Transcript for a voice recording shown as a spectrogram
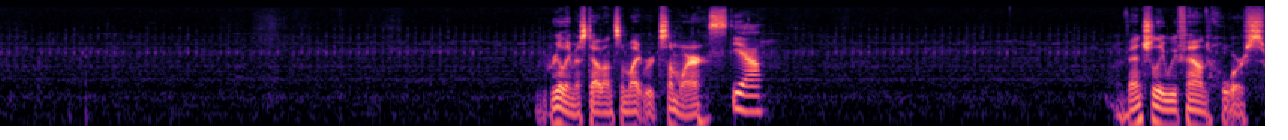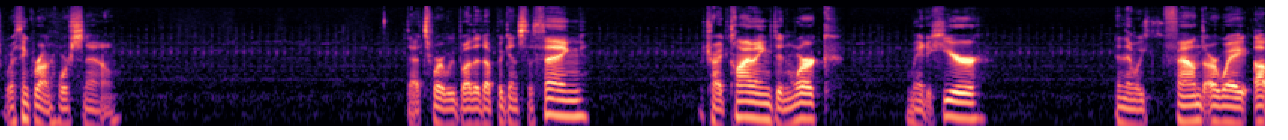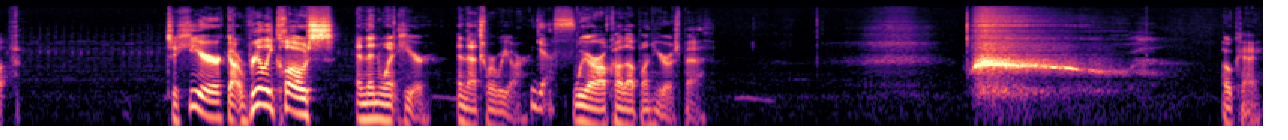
Really missed out on some light root somewhere. Yeah. Eventually, we found horse. I think we're on horse now. That's where we butted up against the thing. We tried climbing, didn't work. We made it here. And then we found our way up to here, got really close, and then went here. And that's where we are. Yes. We are all caught up on Hero's Path. Okay.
